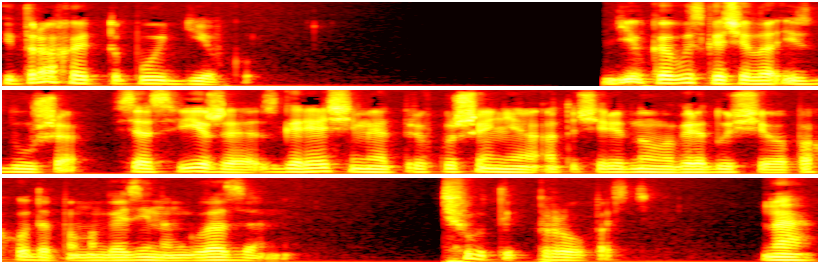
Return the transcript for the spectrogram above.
И трахает тупую девку. Девка выскочила из душа, вся свежая, с горящими от предвкушения от очередного грядущего похода по магазинам глазами. Тьфу ты пропасть. На.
